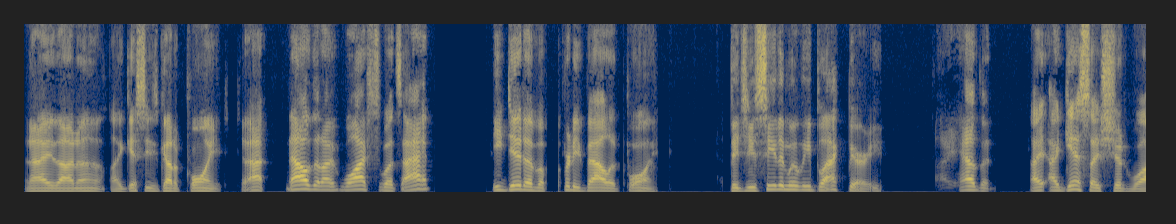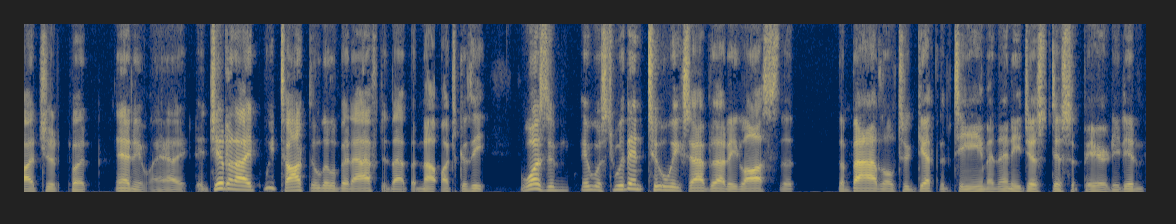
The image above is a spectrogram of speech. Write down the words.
And I thought, uh, I guess he's got a point. Uh, now that I've watched what's happened, he did have a pretty valid point. Did you see the movie Blackberry? I haven't. I, I guess I should watch it, but anyway, I, Jim and I we talked a little bit after that, but not much because he wasn't. It was within two weeks after that he lost the the battle to get the team, and then he just disappeared. He didn't.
